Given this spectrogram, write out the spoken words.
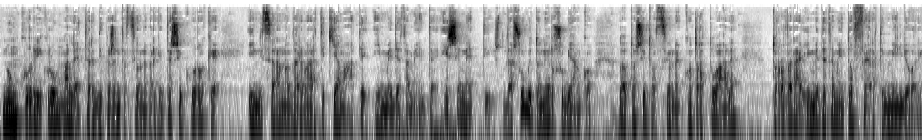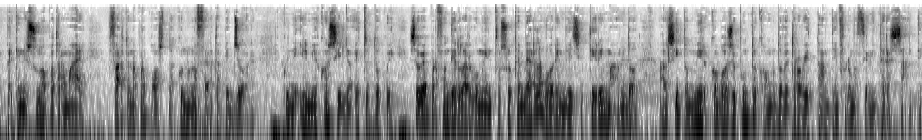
non curriculum ma lettere di presentazione perché ti assicuro che inizieranno ad arrivarti chiamate immediatamente e se metti da subito nero su bianco la tua situazione contrattuale troverai immediatamente offerte migliori perché nessuno potrà mai farti una proposta con un'offerta peggiore. Quindi il mio consiglio è tutto qui. Se vuoi approfondire l'argomento sul cambiare lavoro invece ti rimando al sito mircobosi.com dove trovi tante informazioni interessanti.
